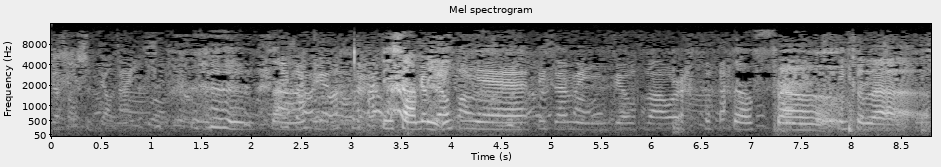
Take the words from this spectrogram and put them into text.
个手势表达意思。第三名耶，第三名 Bill Flower。的 from 辛苦了。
